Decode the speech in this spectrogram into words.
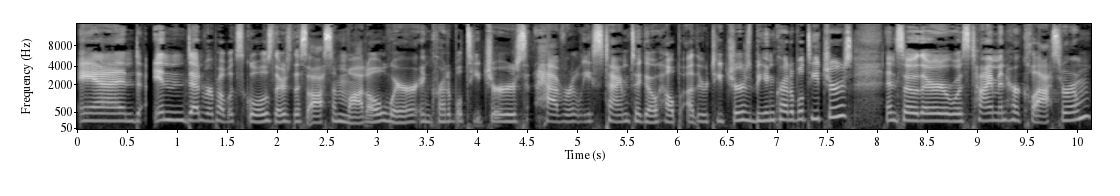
And in Denver Public Schools, there's this awesome model where incredible teachers have release time to go help other teachers be incredible teachers. And so there was time in her classroom,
